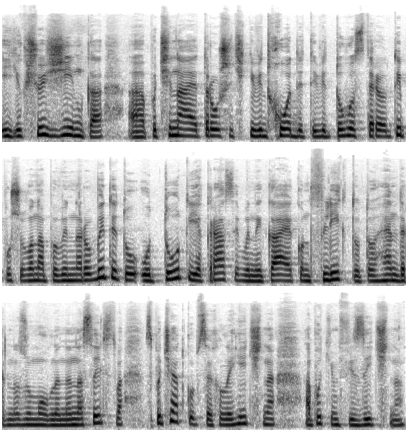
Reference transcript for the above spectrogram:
І якщо жінка починає трошечки відходити від того стереотипу, що вона повинна робити, то отут якраз і виникає конфлікт, то гендерно зумовлене насильство. Спочатку психологічно, а потім фізично.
